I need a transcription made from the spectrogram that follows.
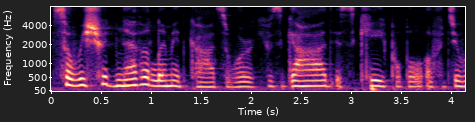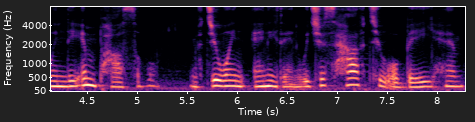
So we should never limit God's work because God is capable of doing the impossible, of doing anything. We just have to obey Him,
